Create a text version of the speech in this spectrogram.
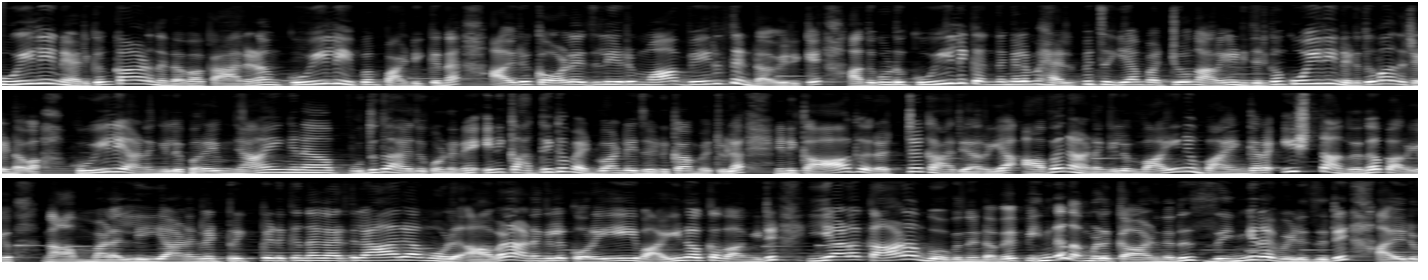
കുയിലിനെ ആയിരിക്കും കാണുന്നുണ്ടാവുക. കാരണം കുയിലി ഇപ്പം പഠിക്കുന്ന ആ ഒരു കോളേജിൽ ഈ ഒരു മാ വരുത്തുണ്ടാവുമായിരിക്കും അതുകൊണ്ട് കുയിലിക്ക് എന്തെങ്കിലും ഹെൽപ്പ് ചെയ്യാൻ പറ്റുമോ എന്ന് അറിയേണ്ടിയിരിക്കും കുയിലിന്റെ അടുത്ത് വന്നിട്ടുണ്ടാവുക. കുയിലി ആണെങ്കിൽ പറയും ഞാൻ ഇങ്ങനെ പുതുതായത് കൊണ്ട് തന്നെ എനിക്ക് അധികം അഡ്വാന്റേജ് എടുക്കാൻ പറ്റില്ല എനിക്ക് ആകെ ഒരൊറ്റ കാര്യം അറിയാം. അവനാണെങ്കിൽ വൈന് ഭയങ്കര ഇഷ്ടമാണെന്ന് പറയൂ. നമ്മളല്ലേ ഈ ആണെങ്കിൽ ട്രിക്ക് എടുക്കുന്ന കാര്യത്തിൽ ആരാ മോൾ? അവളാണെങ്കിൽ കുറേ വൈനൊക്കെ വാങ്ങിയിട്ട് ഇയാളെ കാണാൻ പോകുന്നുണ്ടാവേ. പിന്നെ നമ്മൾ കാണുന്നത് സിങ്ങിനെ വിളിച്ചിട്ട് ആ ഒരു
